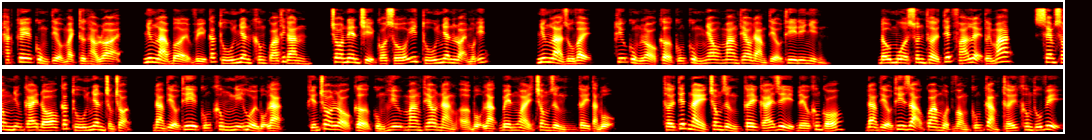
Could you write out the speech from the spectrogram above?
Hạt kê cùng tiểu mạch thực hảo loại, nhưng là bởi vì các thú nhân không quá thích ăn, cho nên chỉ có số ít thú nhân loại một ít. Nhưng là dù vậy, hữu cùng lỏ cờ cũng cùng nhau mang theo đàm tiểu thi đi nhìn. Đầu mùa xuân thời tiết phá lệ tới mát, xem xong những cái đó các thú nhân trồng trọn, đàm tiểu thi cũng không nghĩ hồi bộ lạc, khiến cho lỏ cờ cùng hưu mang theo nàng ở bộ lạc bên ngoài trong rừng cây tàn bộ. Thời tiết này trong rừng cây cái gì đều không có, đàm tiểu thi dạo qua một vòng cũng cảm thấy không thú vị,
